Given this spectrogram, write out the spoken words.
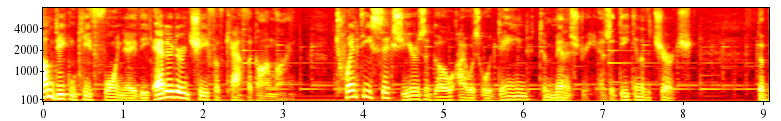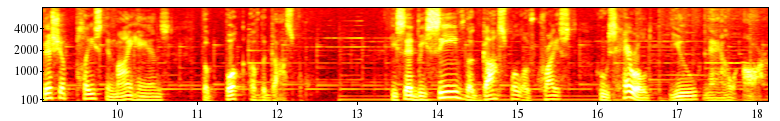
I'm Deacon Keith Fournier, the editor-in-chief of Catholic Online. 26 years ago, I was ordained to ministry as a deacon of the church. The bishop placed in my hands the book of the gospel. He said, receive the gospel of Christ, whose herald you now are.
